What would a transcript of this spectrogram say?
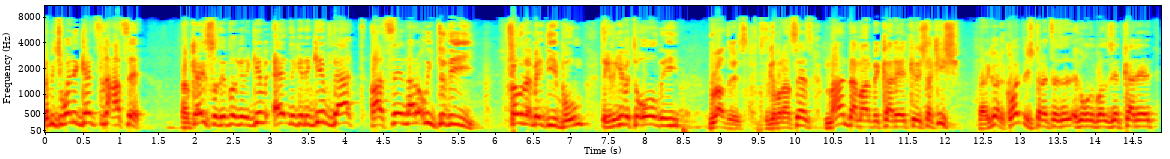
that means you went against the aseh. Okay, so they're going to give eh, they're going to give that aseh not only to the fellow that made the yibum, they're going to give it to all the brothers. So the Gemara says, "Man damar bekaret krish Very good. According to Shtaret says all the brothers get karet.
